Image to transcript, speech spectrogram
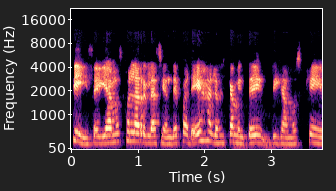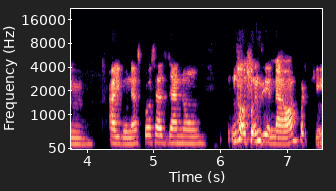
Sí, seguíamos con la relación de pareja. Lógicamente, digamos que mm, algunas cosas ya no, no funcionaban porque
